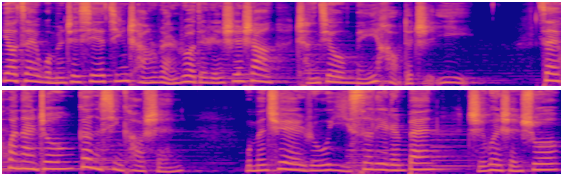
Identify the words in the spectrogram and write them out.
要在我们这些经常软弱的人身上成就美好的旨意。在患难中更信靠神，我们却如以色列人般直问神说：“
